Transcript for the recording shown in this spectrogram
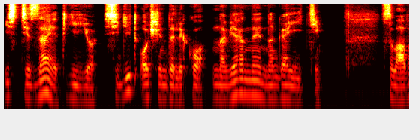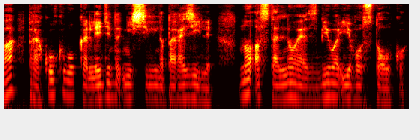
истязает ее, сидит очень далеко, наверное, на Гаити». Слова про куклу Каледина не сильно поразили, но остальное сбило его с толку.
